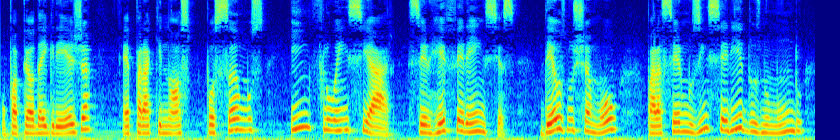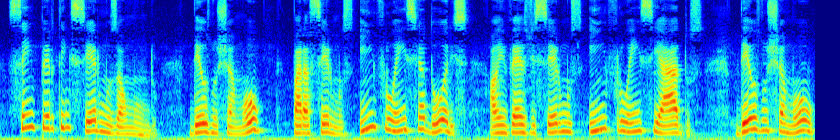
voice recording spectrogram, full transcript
O papel da igreja é para que nós possamos influenciar, ser referências. Deus nos chamou para sermos inseridos no mundo sem pertencermos ao mundo. Deus nos chamou para sermos influenciadores, ao invés de sermos influenciados. Deus nos chamou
